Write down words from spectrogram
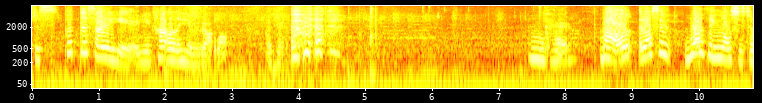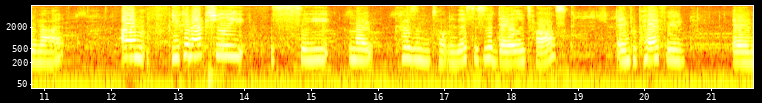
just put this over here, and you can't really hear me that well. Okay. okay. Well, it also, another thing while she's doing that, um, you can actually see my cousin taught me this. This is a daily task. and prepare food and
